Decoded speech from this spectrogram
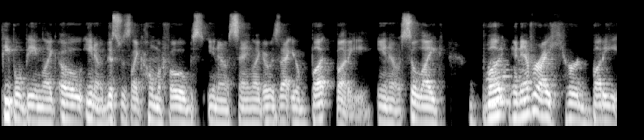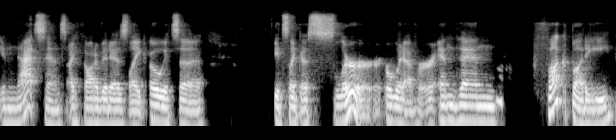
people being like, oh, you know, this was like homophobes, you know, saying like, oh, is that your butt buddy? You know, so like, but whenever I heard buddy in that sense, I thought of it as like, oh, it's a, it's like a slur or whatever. And then fuck buddy,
